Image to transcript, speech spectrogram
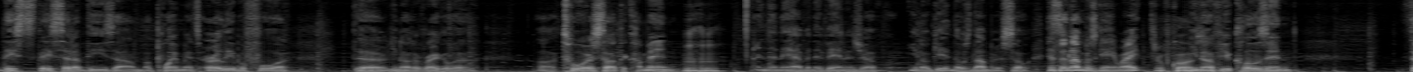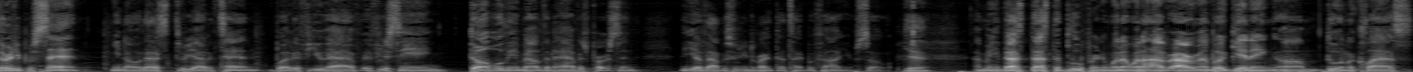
They they set up these um, appointments earlier before the you know the regular uh, tours start to come in, and then they have an advantage of you know getting those numbers. So it's a numbers game, right? Of course. You know, if you're closing thirty percent, you know that's three out of ten. But if you have if you're seeing double the amount than the average person, then you have the opportunity to write that type of volume. So Yeah. I mean, that's that's the blueprint. And when I when I, I remember getting um, doing a class,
